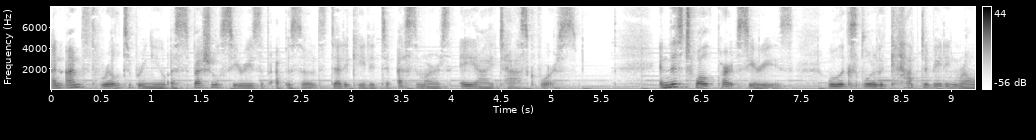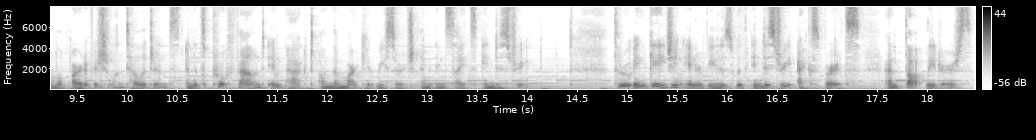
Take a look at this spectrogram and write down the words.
and I'm thrilled to bring you a special series of episodes dedicated to ESOMAR's AI Task Force. In this 12 part series, we'll explore the captivating realm of artificial intelligence and its profound impact on the market research and insights industry. Through engaging interviews with industry experts and thought leaders,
